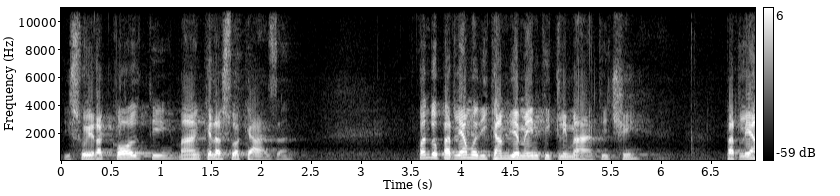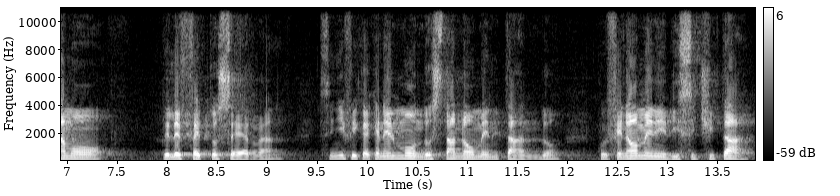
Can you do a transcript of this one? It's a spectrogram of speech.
i suoi raccolti ma anche la sua casa. Quando parliamo di cambiamenti climatici parliamo dell'effetto serra, significa che nel mondo stanno aumentando quei fenomeni di siccità,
